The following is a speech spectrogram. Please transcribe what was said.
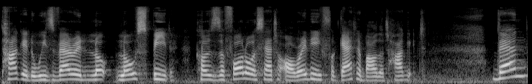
target with very low, low speed because the follower set already forget about the target. Then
